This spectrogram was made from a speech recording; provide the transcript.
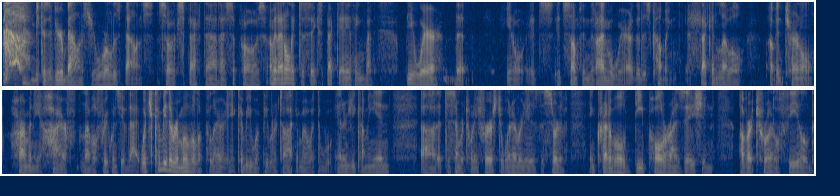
because if you're balanced, your world is balanced. So expect that, I suppose. I mean, I don't like to say expect anything, but be aware that you know it's it's something that I'm aware that is coming. A second level of internal harmony, a higher level frequency of that, which could be the removal of polarity. It could be what people are talking about with the energy coming in, uh, December 21st or whatever it is, the sort of incredible depolarization of our toroidal field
